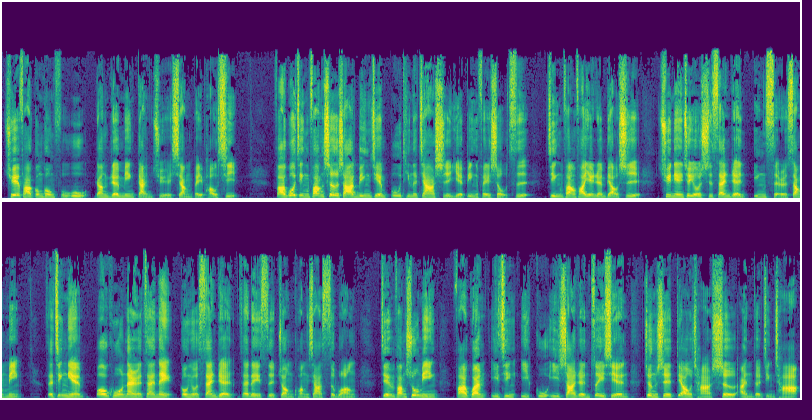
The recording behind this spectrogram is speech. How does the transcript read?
缺乏公共服务，让人民感觉像被抛弃。法国警方射杀临检不停的驾驶也并非首次。警方发言人表示，去年就有十三人因此而丧命。在今年，包括奈尔在内，共有三人在类似状况下死亡。检方说明，法官已经以故意杀人罪嫌正式调查涉案的警察。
